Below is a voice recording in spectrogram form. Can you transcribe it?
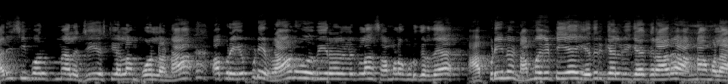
அரிசி பருப்பு மேலே ஜிஎஸ்டி எல்லாம் போடலன்னா அப்புறம் எப்படி ராணுவ வீரர்களுக்கெல்லாம் சம்பளம் கொடுக்கறது அப்படின்னு நம்மகிட்டயே எதிர்கேள்வி கேட்குறாரு அண்ணாமலை.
